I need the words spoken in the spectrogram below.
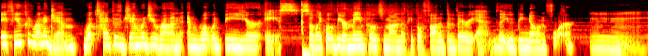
If you could run a gym, what type of gym would you run, and what would be your ace? So, like, what would be your main Pokemon that people fought at the very end that you would be known for? Mm.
